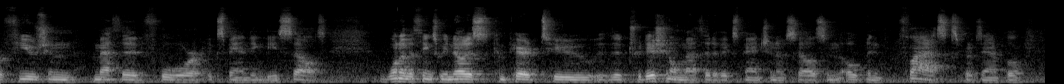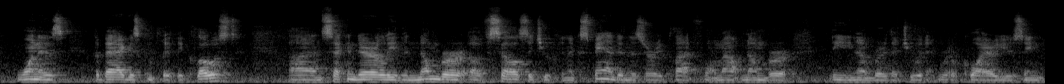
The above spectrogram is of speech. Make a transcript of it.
perfusion method for expanding these cells. one of the things we noticed compared to the traditional method of expansion of cells in open flasks, for example, one is the bag is completely closed, uh, and secondarily, the number of cells that you can expand in the Xuri platform outnumber the number that you would require using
